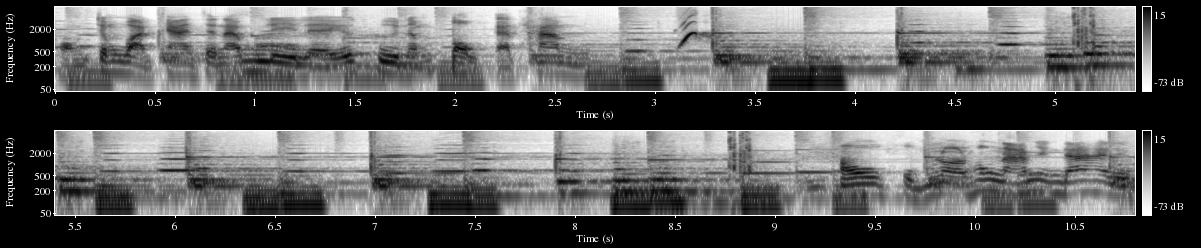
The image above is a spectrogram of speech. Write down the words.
ของจังหวัดกาญจนบุรีเลยก็คือน้ำตกกับถ้ำเอาผมนอนห้องน้ำยังได้เลย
